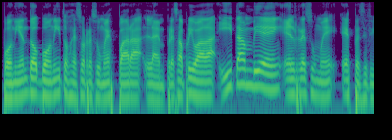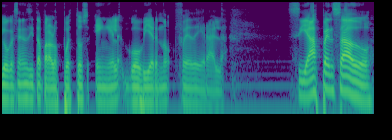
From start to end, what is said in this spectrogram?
poniendo bonitos esos resúmenes para la empresa privada y también el resumen específico que se necesita para los puestos en el gobierno federal. Si has pensado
